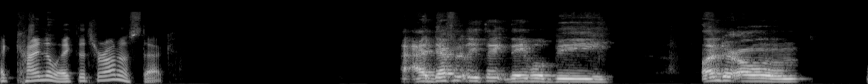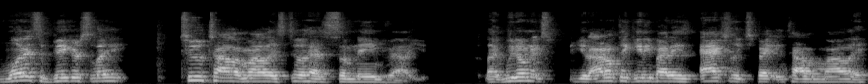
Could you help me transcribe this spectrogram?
I kind of like the Toronto stack. I definitely think they will be under owned. One, it's a bigger slate. Two, Tyler Mahle still has some name value. Like we don't, ex- you know, I don't think anybody's actually expecting Tyler Mahle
